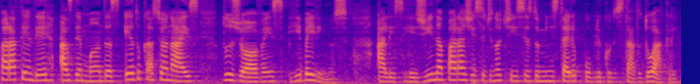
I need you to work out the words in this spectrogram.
para atender às demandas educacionais dos jovens ribeirinhos. Alice Regina para a Agência de Notícias do Ministério Público do Estado do Acre.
